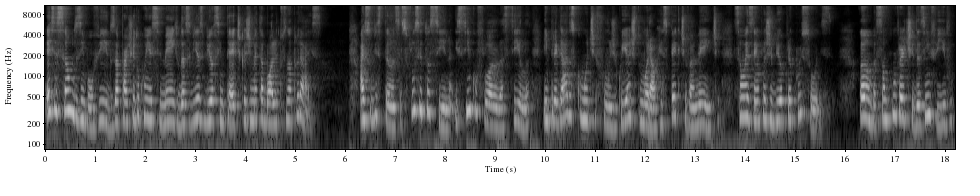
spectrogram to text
Esses são desenvolvidos a partir do conhecimento das vias biosintéticas de metabólitos naturais. As substâncias flucitocina e 5-fluoruracila, empregadas como antifúngico e antitumoral respectivamente, são exemplos de bioprecursores. Ambas são convertidas em vivo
